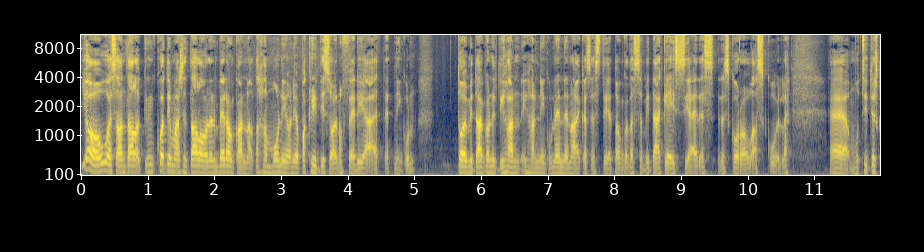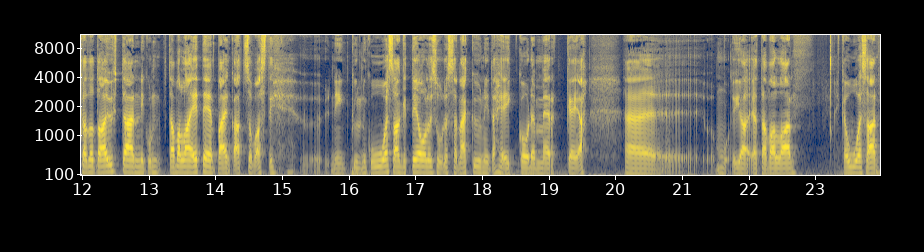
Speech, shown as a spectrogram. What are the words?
Joo, USA on talo, niin kotimaisen talouden vedon kannaltahan moni on jopa kritisoinut Fedia, että, että niin kuin, toimitaanko nyt ihan, ihan niin kuin ennenaikaisesti, että onko tässä mitään keissiä edes, edes koronlaskuille. Mutta sitten jos katsotaan yhtään niin kuin, tavallaan eteenpäin katsovasti, niin kyllä niin USAkin teollisuudessa näkyy niitä heikkouden merkkejä. ja, ja tavallaan ehkä USAn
